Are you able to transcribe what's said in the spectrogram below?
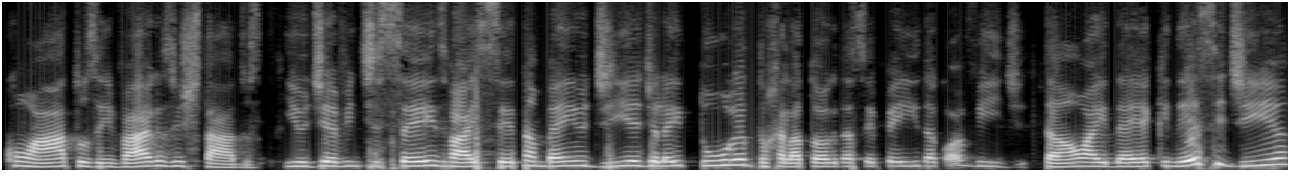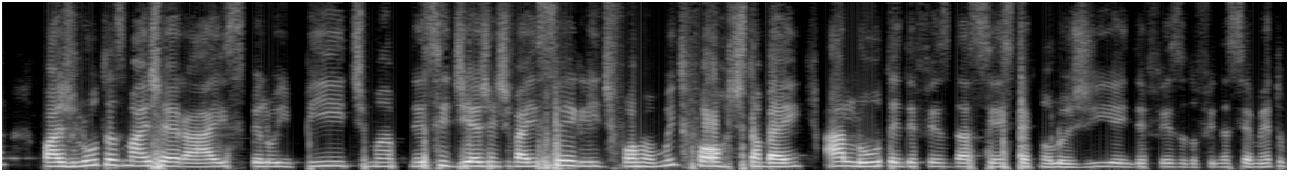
com atos em vários estados. E o dia 26 vai ser também o dia de leitura do relatório da CPI da Covid. Então, a ideia é que nesse dia com as lutas mais gerais pelo impeachment. Nesse dia, a gente vai inserir de forma muito forte também a luta em defesa da ciência e tecnologia, em defesa do financiamento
